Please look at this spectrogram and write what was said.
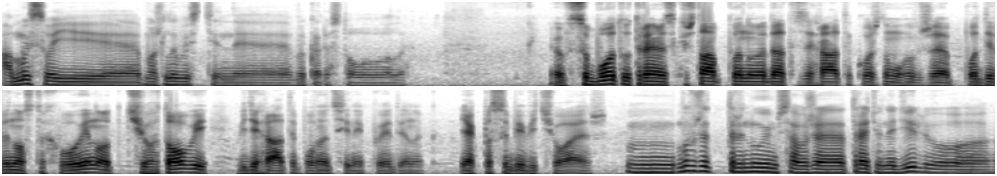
а ми свої можливості не використовували. В суботу тренерський штаб планує дати зіграти кожному вже по 90 хвилин. От чи готовий відіграти повноцінний поєдинок? Як по собі відчуваєш? Ми вже тренуємося вже третю неділю.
